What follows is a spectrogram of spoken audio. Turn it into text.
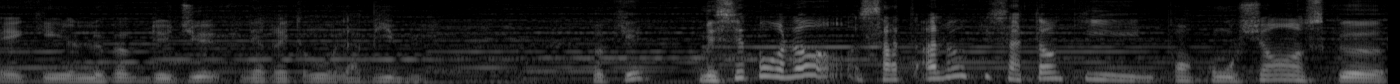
et que le peuple de Dieu finit retrouve la Bible. Ok? Mais cependant, alors que Satan qui prend conscience que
